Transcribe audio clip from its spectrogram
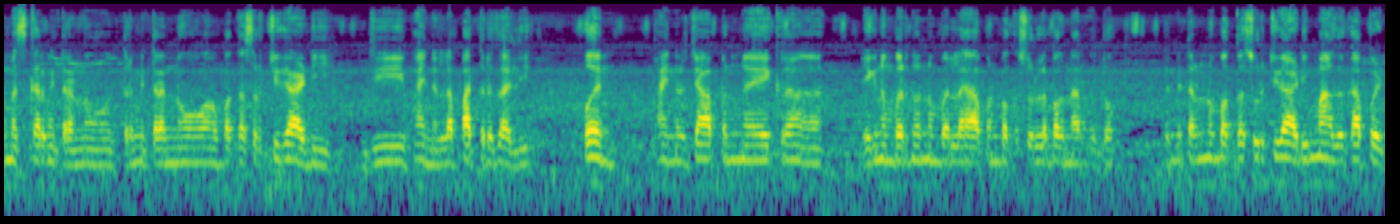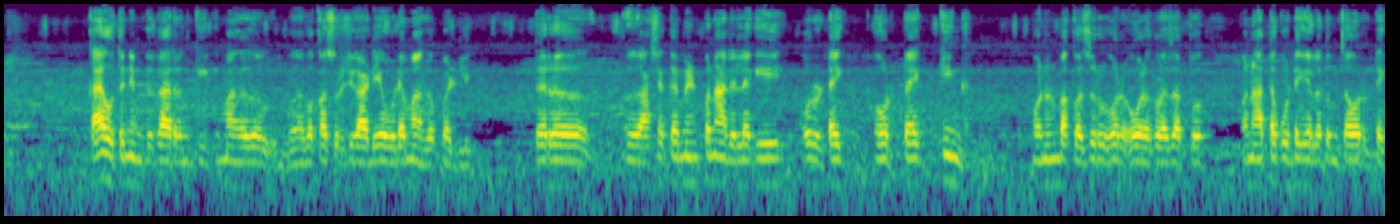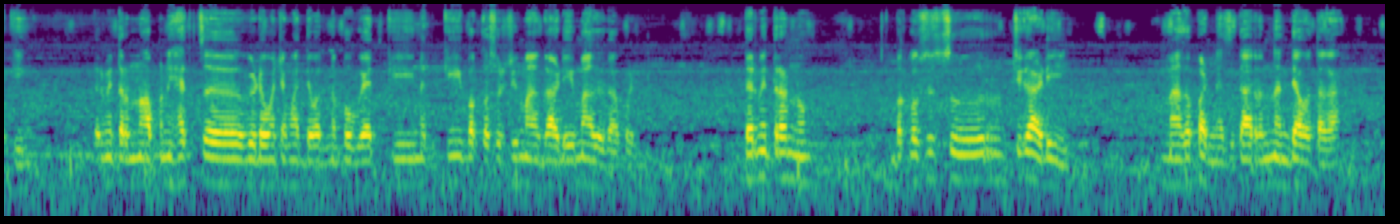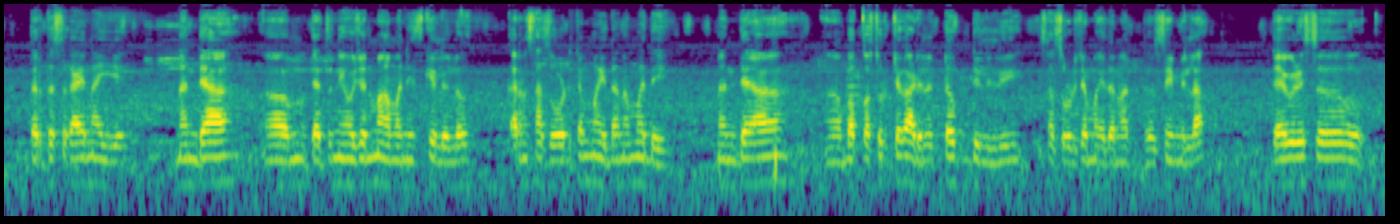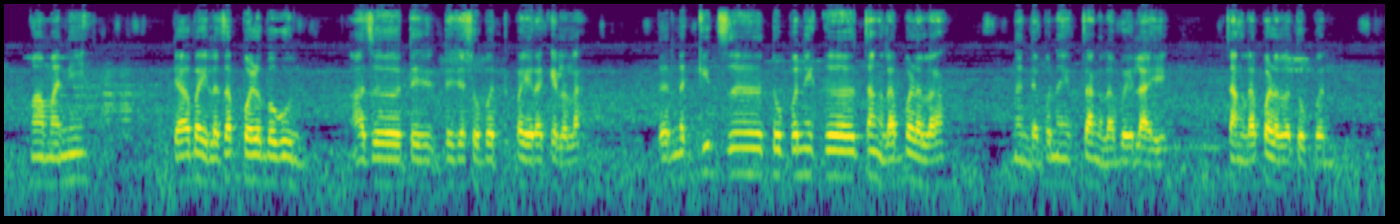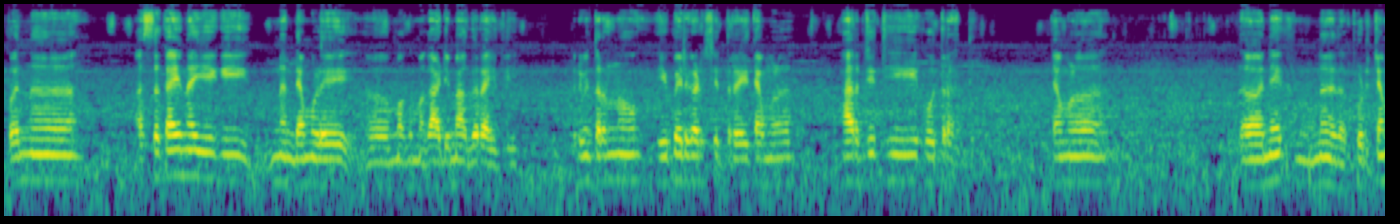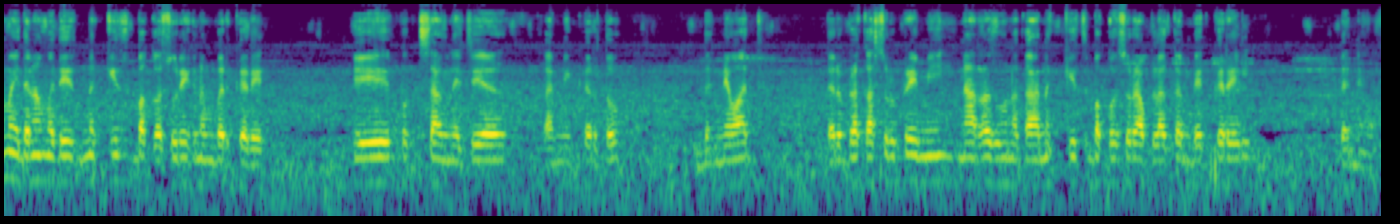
नमस्कार मित्रांनो. तर मित्रांनो बकासूरची गाडी जी फायनलला पात्र झाली पण फायनलच्या आपण एक र- एक नंबर दोन नंबरला आपण बकासूरला बघणार होतो. तर मित्रांनो बकासूरची गाडी मागं का पडली? काय होतं नेमकं? कारण की मागं बकासूरची गाडी एवढ्या मागं पडली. तर अशा कमेंट पण आलेल्या की ओव्हरटॅक ओव्हरटॅक किंग म्हणून बकासूर ओळ- ओळखला जातो. पण आता कुठे गेला तुमचा ओव्हरटॅकिंग तर मित्रांनो आपण ह्याच व्हिडिओच्या माध्यमातून बघूयात की नक्की बकासूरची मा गाडी मागं का पडली. तर मित्रांनो बकासूरची गाडी मागं पडण्याचं कारण नंद्या होता का? तर तसं काय नाही आहे नंद्या त्याचं नियोजन मामानेच केलेलं. कारण सासवडच्या मैदानामध्ये नंद्या बकासूरच्या गाडीला टप दिलेली सासवडच्या मैदानात सेमीला. त्यावेळेस मामानी त्या बैलाचा पळ बघून आज ते त्याच्यासोबत पैरा केलेला. तर नक्कीच तो पण एक चांगला पळाला. नंद्या पण एक चांगला बैल आहे. चांगला पळाला तो पण. पण असं काही नाही आहे की नंद्यामुळे मग मग गाडी मागं राहिली. तर मित्रांनो ही बैलगाडी क्षेत्र आहे. त्यामुळं हारजीत ही होत राहते. त्यामुळं अनेक न पुढच्या मैदानामध्ये नक्कीच बकासूर एक नंबर करेल. हे फक्त सांगण्याचे आम्ही धन्यवाद. तर बकासूर प्रेमी नाराज होऊ नका नक्कीच बकासूर आपला कमबॅक करेल. धन्यवाद.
